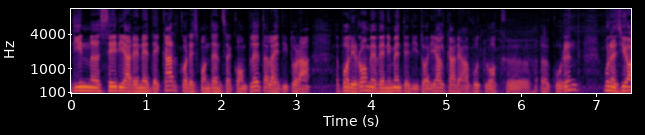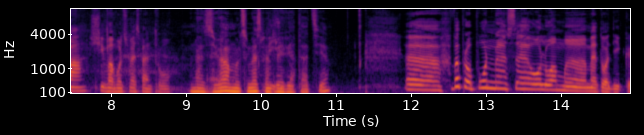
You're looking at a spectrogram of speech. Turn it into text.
din seria René Descartes, corespondență completă la editura Polirom, eveniment editorial care a avut loc curând. Bună ziua și vă mulțumesc pentru Bună ziua, mulțumesc vizita. pentru invitație. Vă propun să o luăm metodic,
